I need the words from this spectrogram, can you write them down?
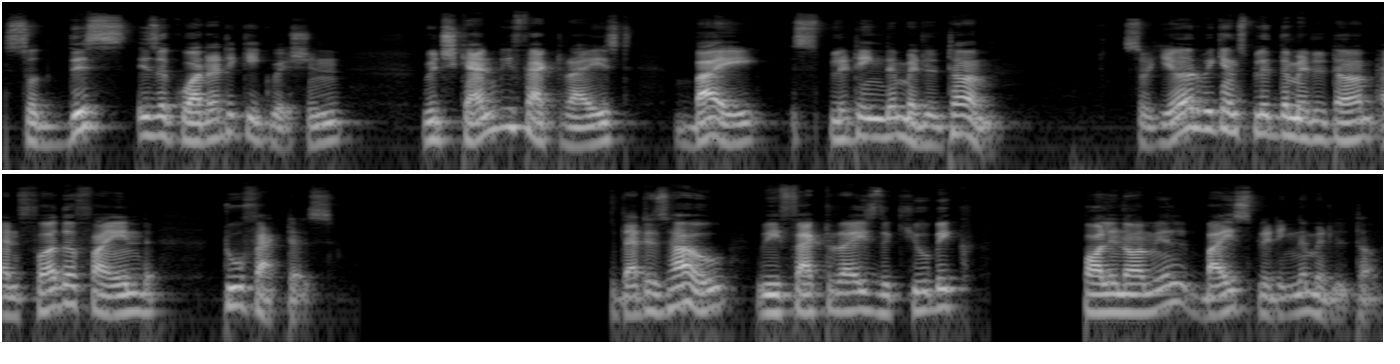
So this is a quadratic equation which can be factorized by splitting the middle term. So here we can split the middle term and further find two factors. So that is how we factorize the cubic polynomial by splitting the middle term.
